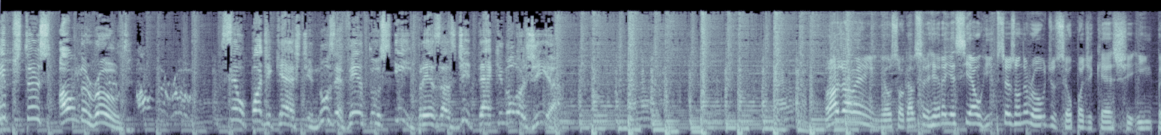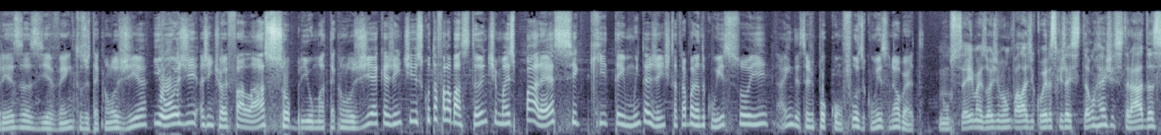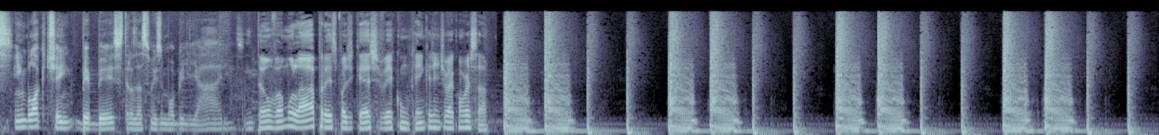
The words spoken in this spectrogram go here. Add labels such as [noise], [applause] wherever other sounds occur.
Hipsters on the Road. Seu podcast nos eventos e empresas de tecnologia. Olá, jovem! Eu sou o Gabs Ferreira e esse é o Hipsters on the Road, o seu podcast em empresas e eventos de tecnologia. E hoje a gente vai falar sobre uma tecnologia que a gente escuta falar bastante, mas parece que tem muita gente que está trabalhando com isso e ainda esteja um pouco confuso com isso, né, Alberto? Não sei, mas hoje vamos falar de coisas que já estão registradas em blockchain, bebês, transações imobiliárias. Então vamos lá para esse podcast ver com quem que a gente vai conversar.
